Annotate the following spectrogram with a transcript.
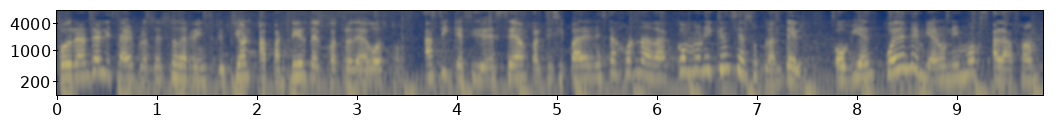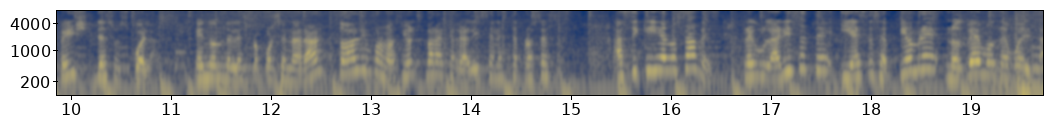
podrán realizar el proceso de reinscripción a partir del 4 de agosto. Así que si desean participar en esta jornada, comuníquense a su plantel o bien pueden enviar un inbox a la fanpage de su escuela en donde les proporcionarán toda la información para que realicen este proceso. Así que ya lo sabes, regularízate y este septiembre nos vemos de vuelta.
